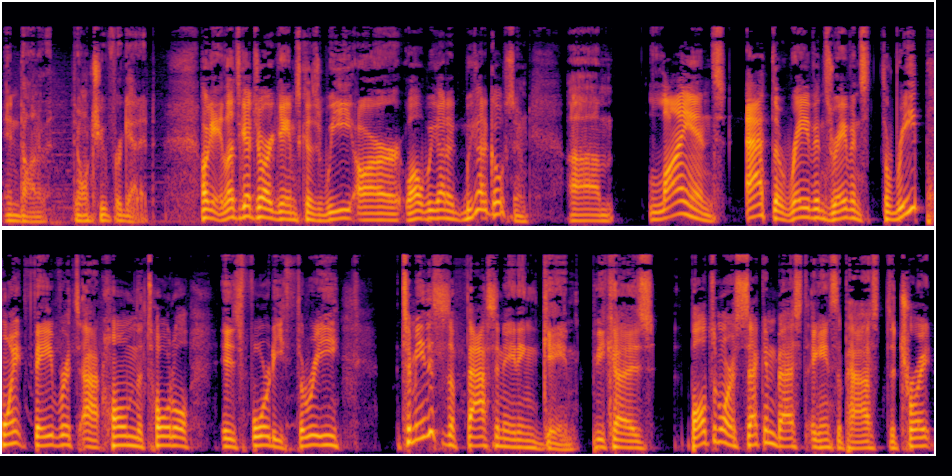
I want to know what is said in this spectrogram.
in Donnovan. Don't you forget it. Okay, let's get to our games because we are well. We gotta we gotta go soon. Um, Lions at the Ravens. Ravens three point favorites at home. The total is 43. To me, this is a fascinating game because Baltimore is second best against the pass. Detroit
